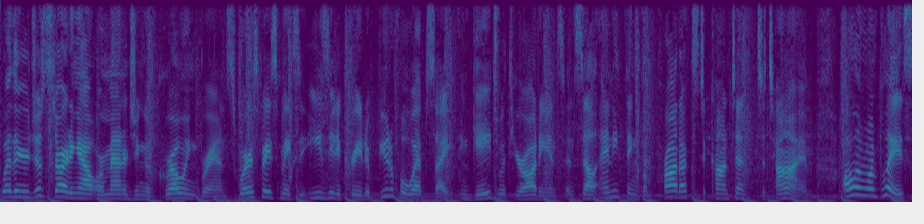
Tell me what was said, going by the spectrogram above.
Whether you're just starting out or managing a growing brand, Squarespace makes it easy to create a beautiful website, engage with your audience, and sell anything from products to content to time, all in one place,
